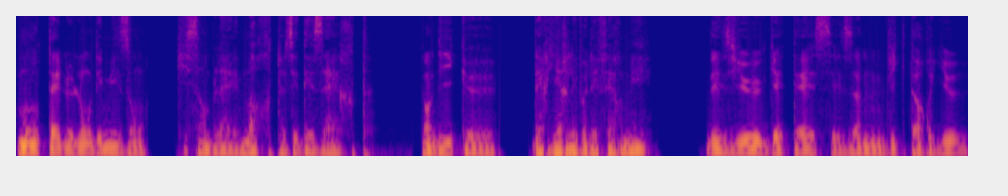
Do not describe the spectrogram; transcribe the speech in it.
montaient le long des maisons qui semblaient mortes et désertes, tandis que, derrière les volets fermés, des yeux guettaient ces hommes victorieux,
